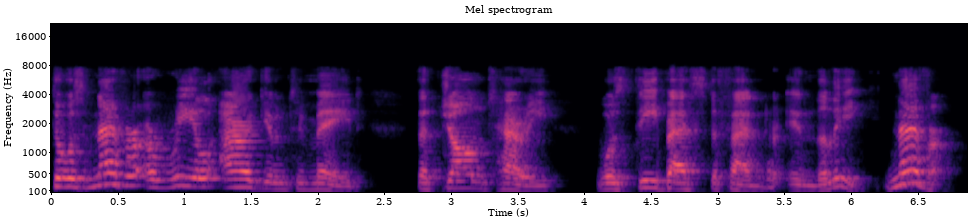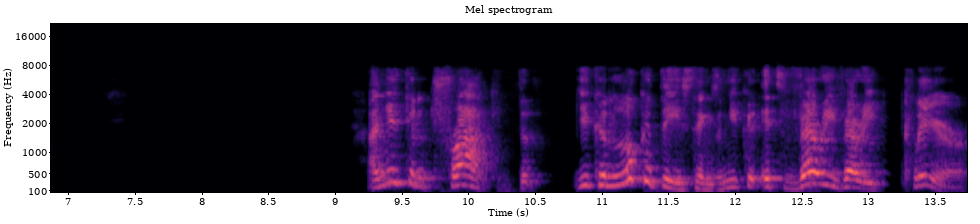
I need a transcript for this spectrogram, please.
There was never a real argument to be made that John Terry was the best defender in the league. Never. And you can track the you can look at these things and you can it's very, very clear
